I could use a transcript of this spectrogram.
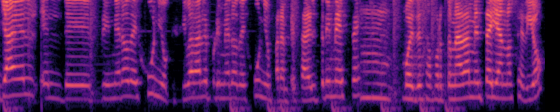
ya el, el, de primero de junio, que se iba a dar el primero de junio para empezar el trimestre, mm. pues desafortunadamente ya no se dio.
